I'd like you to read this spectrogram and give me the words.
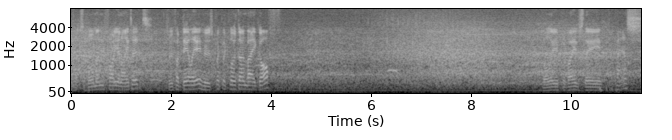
That's Bowman for United. Through for Dailly, who's quickly closed down by Gough. Foley provides the pass.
